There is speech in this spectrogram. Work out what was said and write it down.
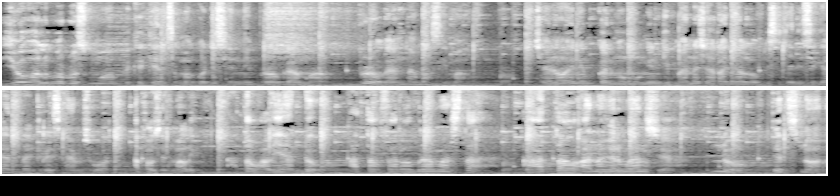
Yo halo bro, bro semua, balik again sama gue di sini Bro Gama, Bro Ganteng Maksimal. Channel ini bukan ngomongin gimana caranya lo bisa jadi seganteng Chris Hemsworth, atau Zayn Malik, atau Aliando, atau Farrell Bramasta, atau Anang Hermansyah. No, it's not.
